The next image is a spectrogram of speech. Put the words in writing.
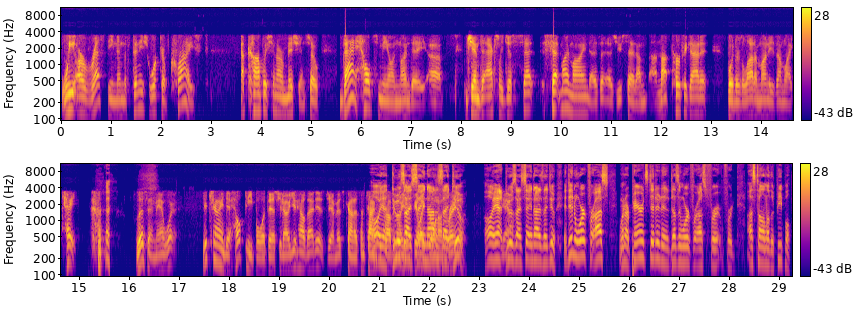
we are resting in the finished work of Christ, accomplishing our mission. So that helps me on Monday, uh, Jim, to actually just set set my mind as as you said. I'm I'm not perfect at it. Boy, there's a lot of Mondays. I'm like, hey, listen, man, what you're trying to help people with this. You know, you know how that is, Jim. It's kind of sometimes. Oh yeah, do as I say, like not as I do. Oh yeah, yeah, do as I say, not as I do. It didn't work for us when our parents did it, and it doesn't work for us for for us telling other people.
